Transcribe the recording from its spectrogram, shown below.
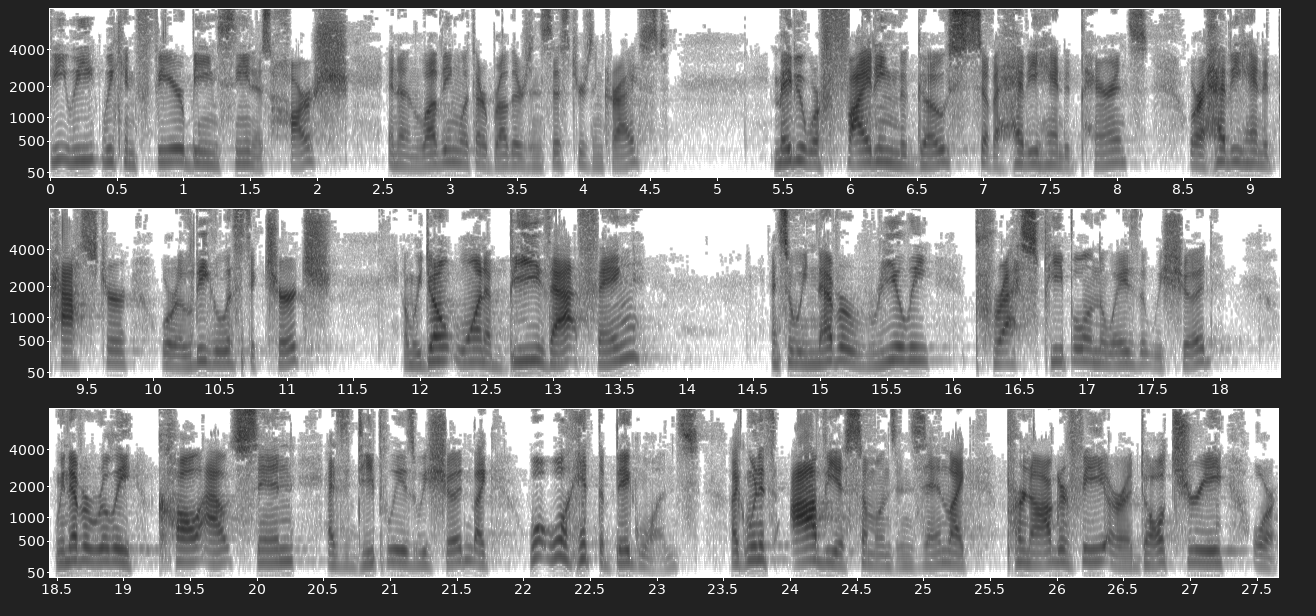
we, we can fear being seen as harsh and unloving with our brothers and sisters in Christ. Maybe we're fighting the ghosts of a heavy handed parent or a heavy handed pastor or a legalistic church, and we don't want to be that thing. And so we never really press people in the ways that we should. We never really call out sin as deeply as we should. Like, we'll, we'll hit the big ones. Like when it's obvious someone's in sin, like pornography or adultery or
